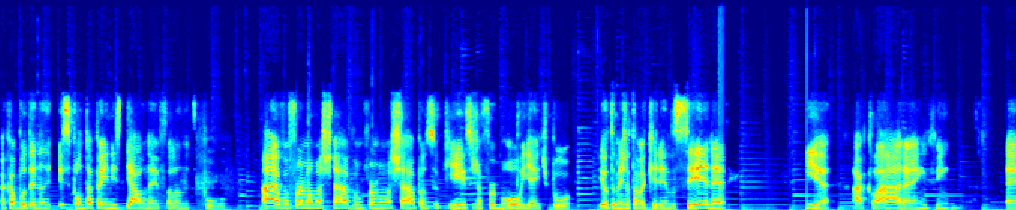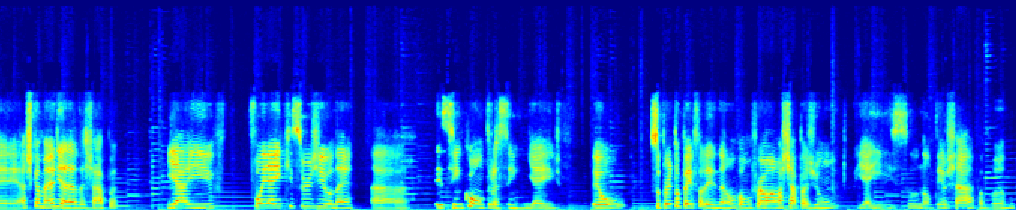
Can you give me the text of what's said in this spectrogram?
acabou dando esse pontapé inicial, né? Falando, tipo, ah, eu vou formar uma chapa, vamos formar uma chapa, não sei o quê, você já formou. E aí, tipo, eu também já tava querendo ser, né? A Clara, enfim. É, acho que a maioria era da chapa. E aí foi aí que surgiu, né? A, esse encontro, assim. E aí eu super topei e falei, não, vamos formar uma chapa junto. E é isso, não tenho chapa, vamos.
